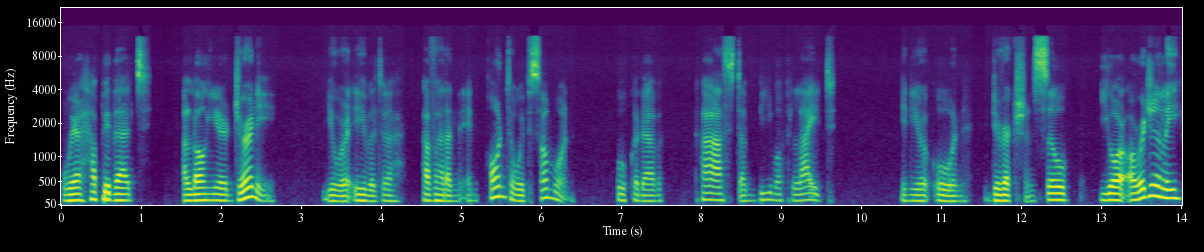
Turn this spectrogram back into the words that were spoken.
We're happy that along your journey, you were able to have had an encounter with someone who could have cast a beam of light in your own direction. So you're originally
